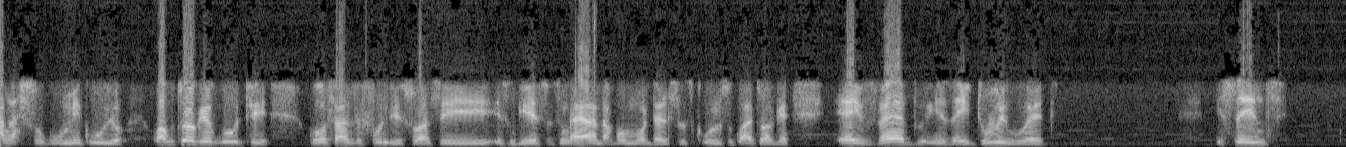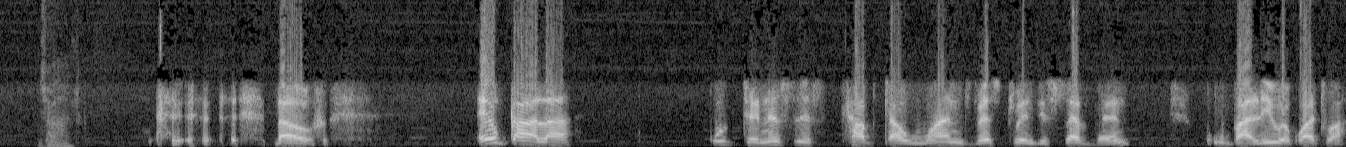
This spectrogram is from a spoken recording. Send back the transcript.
Angashukumi kuyo. Kwakuthiwe ke kuthi ngosasifundiswa si isingesi singayanga nakoo-model schools kwathiwa ke a verb is a doing word. Isenzi njalo. Now eyokuqala kugenesis chapter 1 verse 27 kubhaliwe kwathiwa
